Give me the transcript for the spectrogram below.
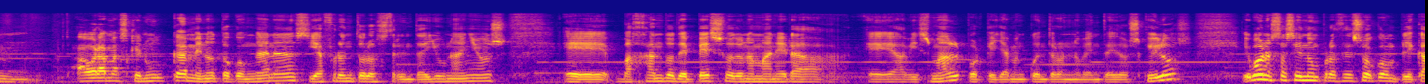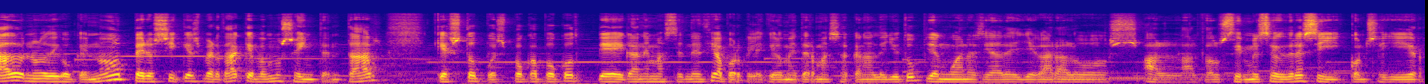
mm, ahora más que nunca me noto con ganas y afronto los 31 años eh, bajando de peso de una manera eh, abismal, porque ya me encuentro en 92 kilos. Y bueno, está siendo un proceso complicado, no lo digo que no, pero sí que es verdad que vamos a intentar que esto pues poco a poco eh, gane más tendencia, porque le quiero meter más al canal de YouTube, tengo ganas ya de llegar a los, a, a los 100.000 seguidores y conseguir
